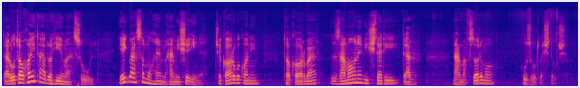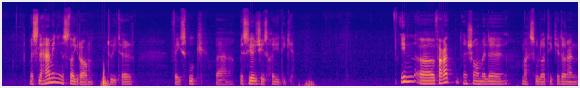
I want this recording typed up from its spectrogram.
در اتاقهای طراحی محصول یک بحث مهم همیشه اینه. چه کار بکنیم تا کاربر زمان بیشتری در نرم افزار ما حضور داشته باشه؟ مثل همین اینستاگرام، توییتر، فیسبوک و بسیاری چیزهای دیگه. این فقط شامل محصولاتی که دارن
